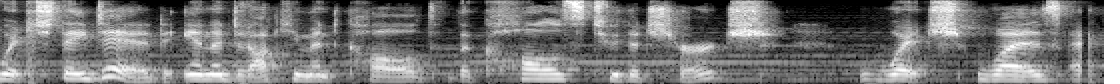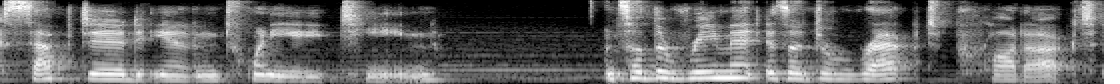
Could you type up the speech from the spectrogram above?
which they did in a document called The Calls to the Church, which was accepted in 2018. And so the remit is a direct product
